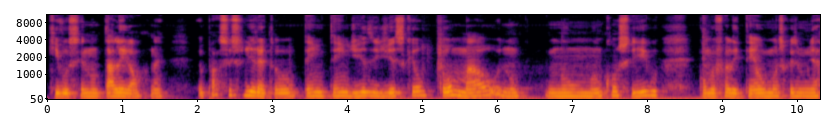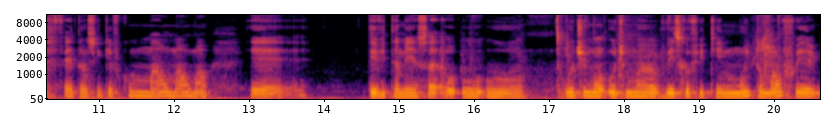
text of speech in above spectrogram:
que você não tá legal, né? Eu passo isso direto. Eu tem, tem dias e dias que eu tô mal, não, não, não consigo. Como eu falei, tem algumas coisas que me afetam assim que eu fico mal, mal, mal. É, teve também essa. O, o, o último, última vez que eu fiquei muito mal foi,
